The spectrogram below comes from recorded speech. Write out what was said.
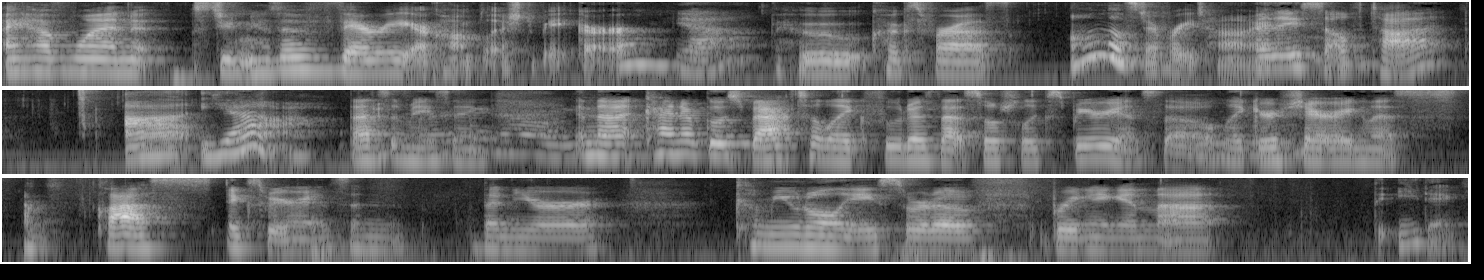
I have one student who's a very accomplished baker Yeah. who cooks for us almost every time. Are they self-taught? Uh, yeah. That's amazing. And that kind of goes back to like food as that social experience though. Like you're sharing this class experience and then you're communally sort of bringing in that the eating,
